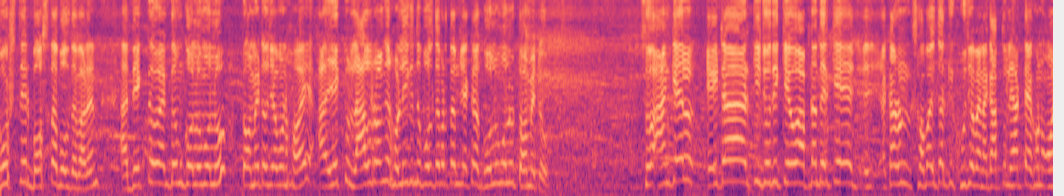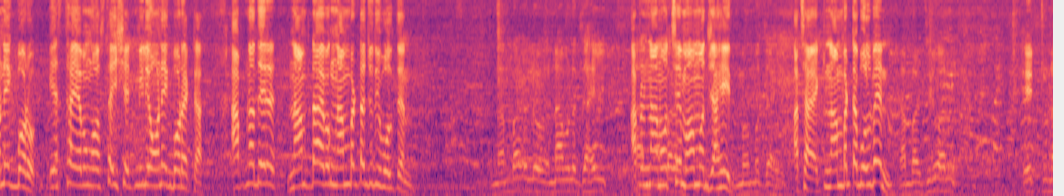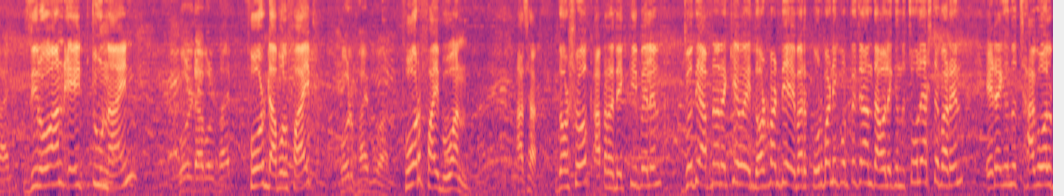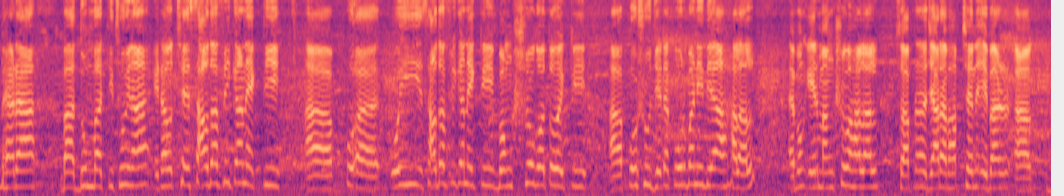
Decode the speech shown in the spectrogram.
গোশতের বস্তা বলতে পারেন। আর দেখতেও একদম গোলুমলু টমেটো যেমন হয় আর একটু লাল রঙের হলেই কিন্তু বলতে পারতাম যে একটা গোলুমলু টমেটো। সো আঙ্কেল এইটা আর কি যদি কেউ আপনাদেরকে কারণ সবাই তো আর কি খুঁজে পায় না গাবতলি হাটটা এখন অনেক বড় স্থায়ী এবং অস্থায়ী সেট মিলিয়ে অনেক বড় একটা। আপনাদের নামটা এবং নাম্বারটা যদি বলতেন। নাম্বার হলো নাম হলো জাহিদ। আপনার নাম হচ্ছে মোহাম্মদ জাহিদ? মোহাম্মদ জাহিদ। আচ্ছা একটু নাম্বারটা বলবেন? Number zero one eight two nine. Zero one eight two nine. Four double five four double five four five one four five one আচ্ছা দর্শক আপনারা দেখতেই পেলেন। যদি আপনারা কেউ এই দরবার দিয়ে এবার কোরবানি করতে চান তাহলে কিন্তু চলে আসতে পারেন। এটা কিন্তু ছাগল ভেড়া বা দুম্বা কিছুই না। এটা হচ্ছে সাউথ আফ্রিকান একটি ওই সাউথ আফ্রিকান একটি বংশগত একটি পশু যেটা কোরবানি দেওয়া হালাল এবং এর মাংস হালাল। সো আপনারা যারা ভাবছেন এবার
